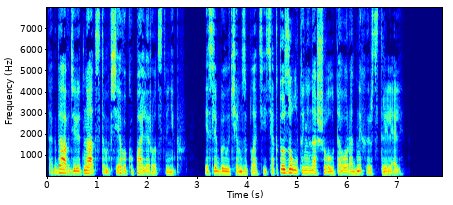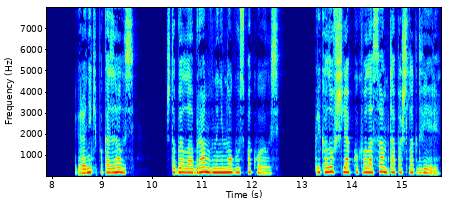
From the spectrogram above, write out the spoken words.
Тогда, в девятнадцатом, все выкупали родственников, если было чем заплатить, а кто золото не нашел, у того родных и расстреляли». Веронике показалось, что Белла Абрамовна немного успокоилась. Приколов шляпку к волосам, та пошла к двери.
